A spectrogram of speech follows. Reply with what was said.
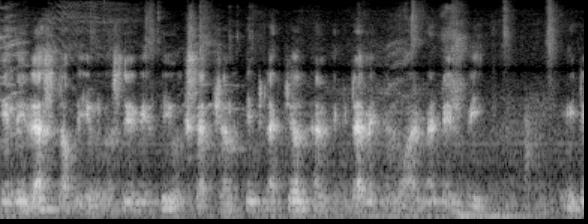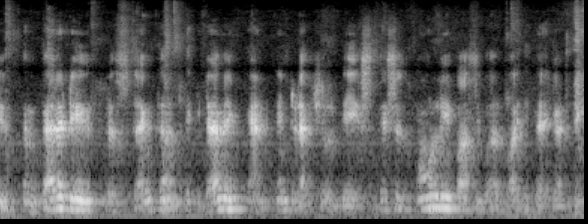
In the rest of the university, with few exceptions, intellectual and academic environment is weak. It is imperative to strengthen academic and intellectual base. This is only possible by the faculty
